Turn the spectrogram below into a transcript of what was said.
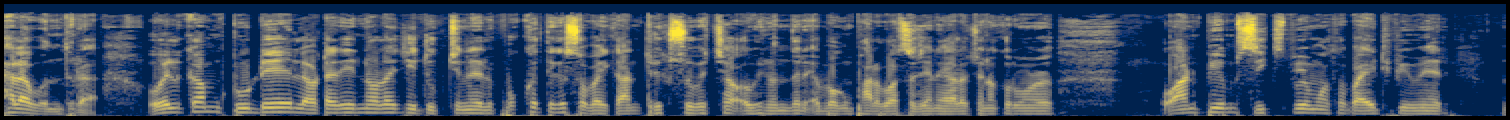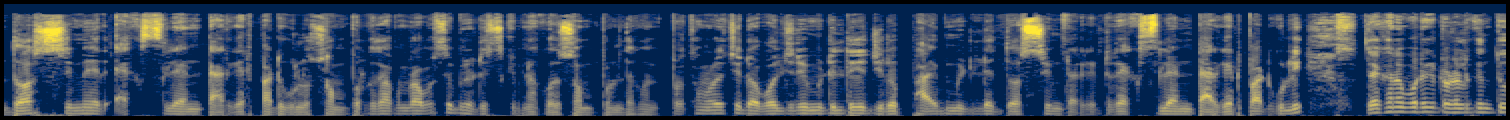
হ্যালো বন্ধুরা, welcome to day lottery knowledge YouTube চ্যানেলের পক্ষ থেকে সবাইকে আন্তরিক শুভেচ্ছা, অভিনন্দন এবং ভালোবাসা জানিয়ে আলোচনা করব ওয়ান পিএম সিক্স পিএম অথবা এইট পিএম এর দশ সিমের এক্সিলেন্ট টার্গেট পার্টগুলো সম্পর্কে আপনারা অবশ্যই ভিডিও স্কিপ না করে সম্পূর্ণ দেখুন। প্রথম রয়েছে ডবল জিরো মিডিল থেকে জিরো ফাইভ মিডিলের দশ সিম টার্গেটের এক্সিলেন্ট টার্গেট পার্টগুলি। তো এখানে পরে টোটাল কিন্তু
